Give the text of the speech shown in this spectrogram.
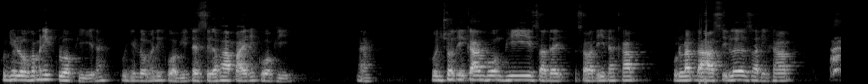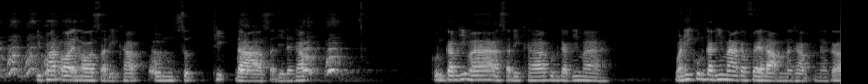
คุณยูโรเขาไม่ได้กลัวผีนะ คุณยูโรไม่ได้กลัวผีแต่เสือพาไปนี่กลัวผีนะคุณโชติการพวงพีสวัสดีนะครับ คุณรัตดาซิลเลอร์สวัสดีครับพิพัฒน์ออยออสวัสดีครับ คุณสุทธิดาสวัสดีนะครับ คุณกันที่มาสวัสดีครับ คุณกันที่มา วันนี้คุณกันที่มากาแฟดำนะครับนะก็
